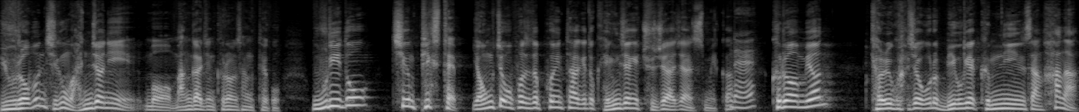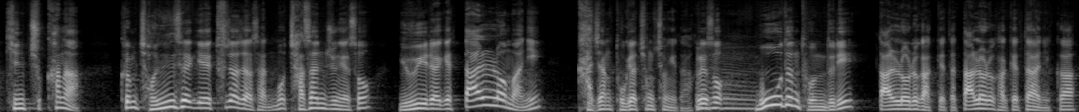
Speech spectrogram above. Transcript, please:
유럽은 지금 완전히 뭐 망가진 그런 상태고 우리도 지금 빅스텝 0.5% 포인트 하기도 굉장히 주저하지 않습니까? 네. 그러면 결과적으로 미국의 금리 인상 하나, 긴축 하나, 그럼 전 세계의 투자 자산, 뭐 자산 중에서 유일하게 달러만이 가장 독야청청이다. 그래서 음. 모든 돈들이 달러를 갖겠다, 달러를 갖겠다 하니까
